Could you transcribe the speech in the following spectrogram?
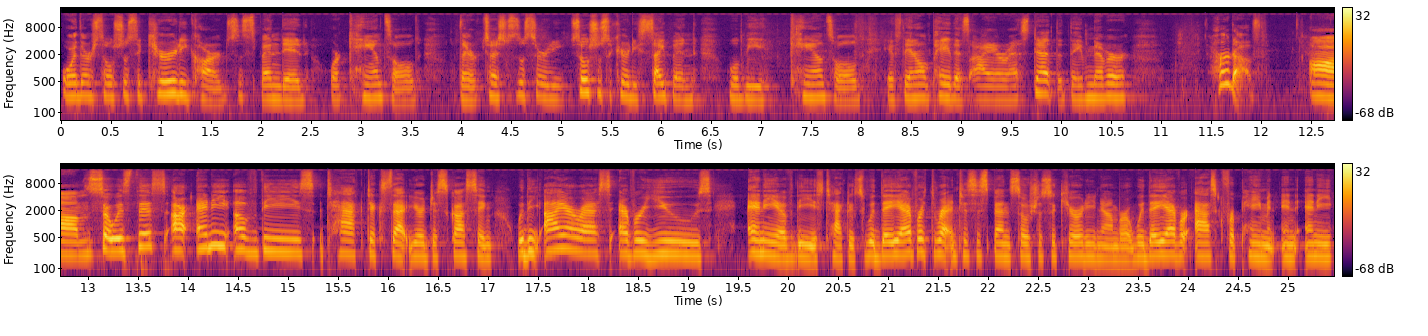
or their social security card suspended or canceled. Their social security, social security stipend will be canceled if they don't pay this IRS debt that they've never heard of. Um, so is this, are any of these tactics that you're discussing, would the IRS ever use any of these tactics? Would they ever threaten to suspend social security number? Would they ever ask for payment in any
